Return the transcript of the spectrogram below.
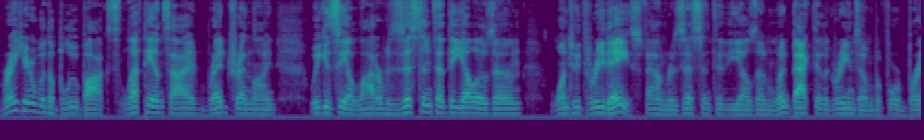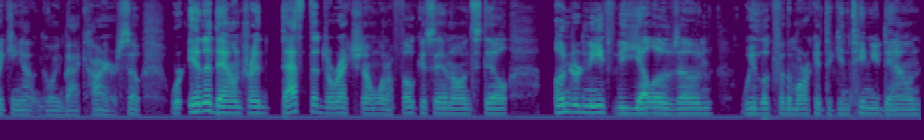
right here with the blue box, left-hand side, red trend line. We can see a lot of resistance at the yellow zone. One, two, three days found resistance at the yellow zone, went back to the green zone before breaking out and going back higher. So we're in a downtrend. That's the direction I want to focus in on still. Underneath the yellow zone, we look for the market to continue down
